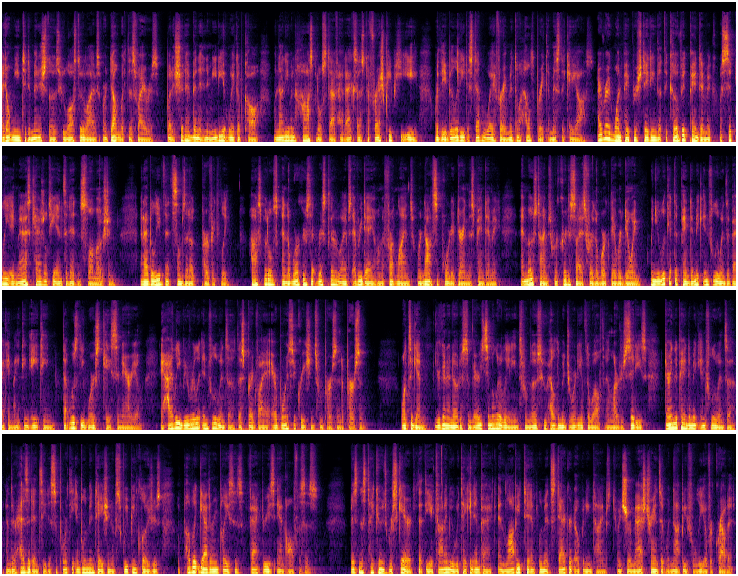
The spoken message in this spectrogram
I don't mean to diminish those who lost their lives or dealt with this virus, but it should have been an immediate wake up call when not even hospital staff had access to fresh PPE or the ability to step away for a mental health break amidst the chaos. I read one paper stating that the COVID pandemic was simply a mass casualty incident in slow motion, and I believe that sums it up perfectly. Hospitals and the workers that risk their lives every day on the front lines were not supported during this pandemic, and most times were criticized for the work they were doing. When you look at the pandemic influenza back in 1918, that was the worst case scenario a highly virulent influenza that spread via airborne secretions from person to person. Once again, you're going to notice some very similar leanings from those who held the majority of the wealth in larger cities during the pandemic influenza and their hesitancy to support the implementation of sweeping closures of public gathering places, factories, and offices business tycoons were scared that the economy would take an impact and lobbied to implement staggered opening times to ensure mass transit would not be fully overcrowded.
